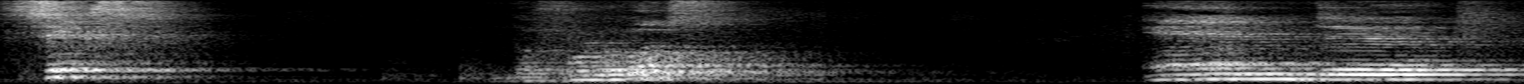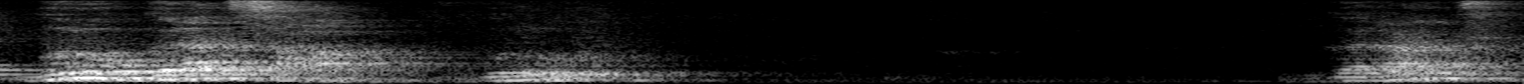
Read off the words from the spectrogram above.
Sikhs, the followers, and uh, Guru Granth Sahib. Guru Granth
